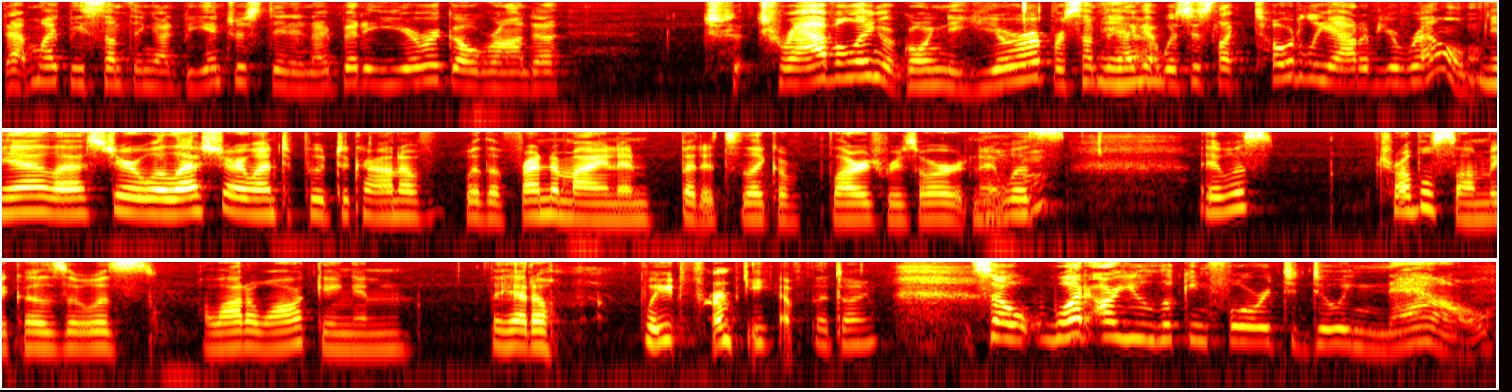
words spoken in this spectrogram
that might be something I'd be interested in. I bet a year ago, Rhonda, tr traveling or going to Europe or something like that was just like totally out of your realm. Yeah, last year. Well, last year I went to Punta Cana with a friend of mine, and but it's like a large resort, and Mhm. it was, it was troublesome because it was a lot of walking, and they had to wait for me half the time. So, what are you looking forward to doing now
